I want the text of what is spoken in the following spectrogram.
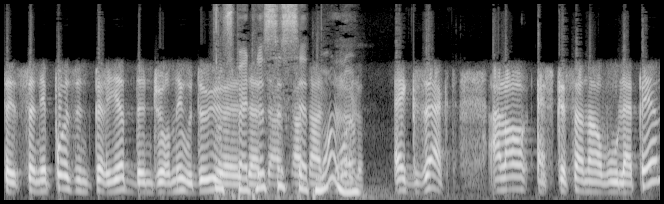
Ce n'est pas une période d'une journée ou deux. Tu euh, peux être là six, sept mois, là. Exact. Alors, est-ce que ça en vaut la peine?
